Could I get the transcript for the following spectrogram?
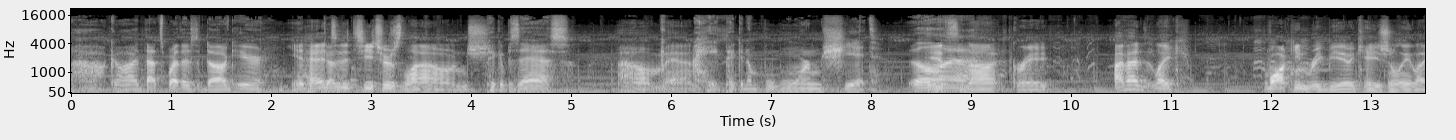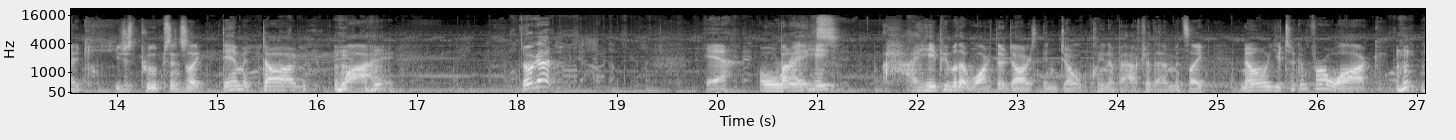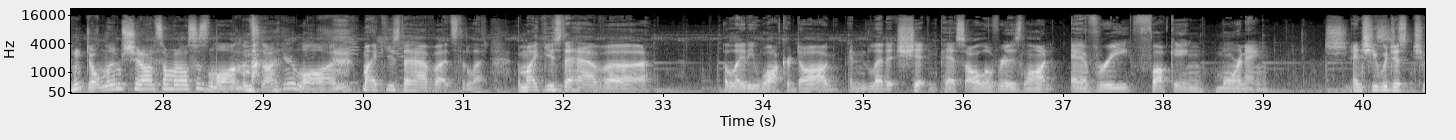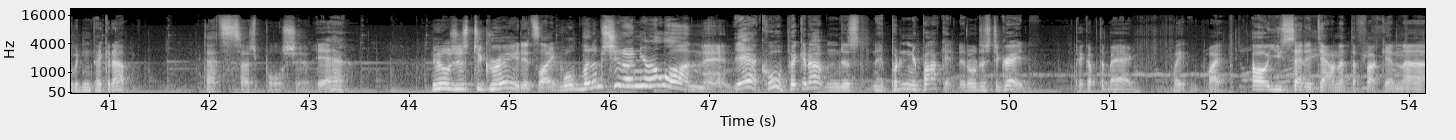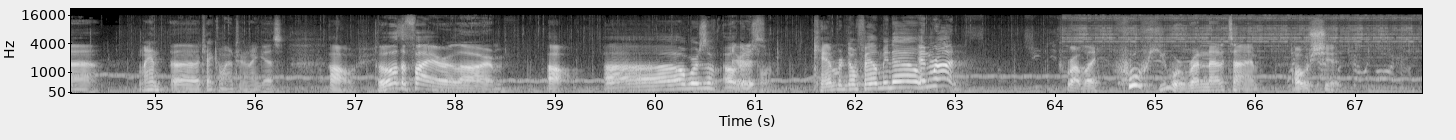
Oh god, that's why there's a dog here. You head to the teacher's lounge. pick up his ass. Oh man, I hate picking up warm shit. it's not great. I've had like walking Rigby occasionally. Like he just poops and it's like, damn it, dog, why? Oh god. Yeah. Old But I hate, I hate people that walk their dogs and don't clean up after them. It's like, no, you took him for a walk. don't let him shit on someone else's lawn. That's not your lawn. Mike used to have. Uh, it's to the left. Mike used to have uh, a lady walk her dog and let it shit and piss all over his lawn every fucking morning, and she would just she wouldn't pick it up. That's such bullshit. Yeah. It'll just degrade. It's like, well, let him shit on your lawn then. Yeah, cool. Pick it up and just put it in your pocket. It'll just degrade. Pick up the bag. Wait, what? Oh, you set it down at the fucking uh, land, uh, jack o' lantern, I guess. Oh, Oh, the fire alarm. oh. Uh, where's the? Oh, There there's one. Camera, don't fail me now. And run. Probably. Whew, you were running out of time. oh shit.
